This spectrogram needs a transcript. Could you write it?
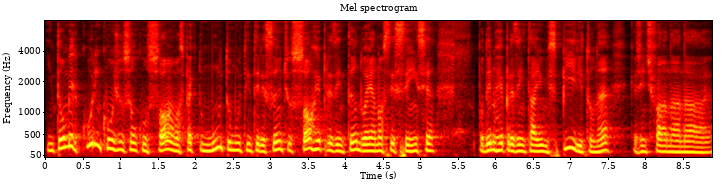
Então, Mercúrio em conjunção com o Sol é um aspecto muito, muito interessante. O Sol representando aí a nossa essência, podendo representar aí o espírito, né? Que a gente fala na, na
